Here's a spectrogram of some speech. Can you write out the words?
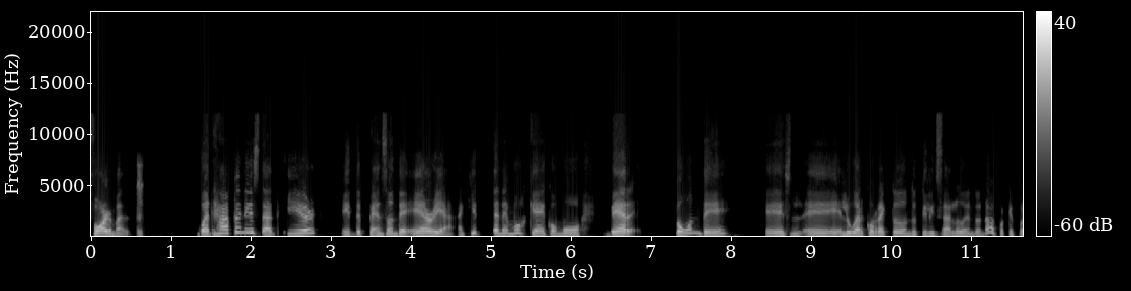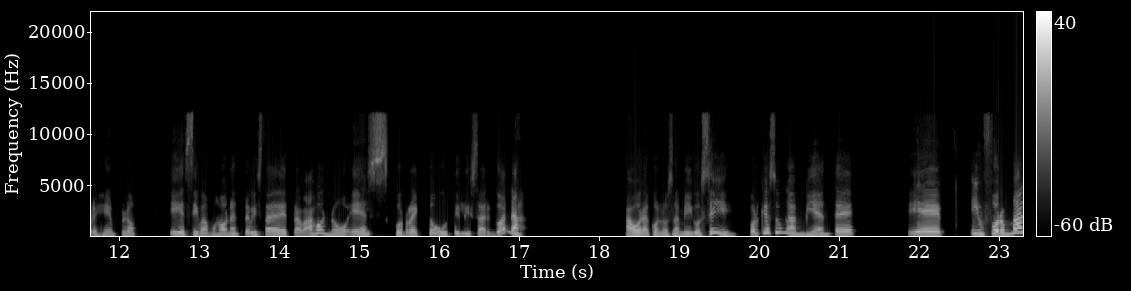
formal. What happened is that here it depends on the area. Aquí tenemos que como ver dónde es eh, el lugar correcto donde utilizarlo, donde no. Porque, por ejemplo, eh, si vamos a una entrevista de trabajo, no es correcto utilizar gonna. Ahora con los amigos sí, porque es un ambiente eh, informal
